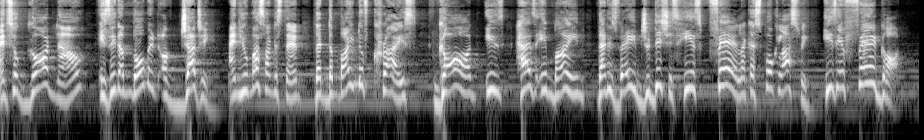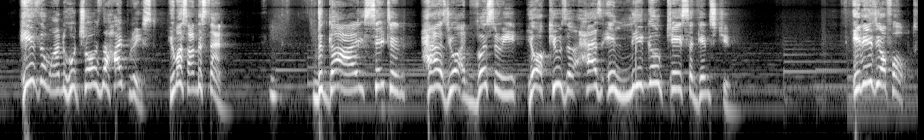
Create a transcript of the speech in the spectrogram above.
And so God now is in a moment of judging And you must understand that the mind of Christ, God is has a mind that is very judicious. He is fair, like I spoke last week. He's a fair God. He is the one who chose the high priest. You must understand. The guy, Satan, has your adversary, your accuser, has a legal case against you. It is your fault.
